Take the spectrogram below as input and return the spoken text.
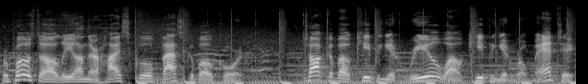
proposed to Ali on their high school basketball court. Talk about keeping it real while keeping it romantic.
